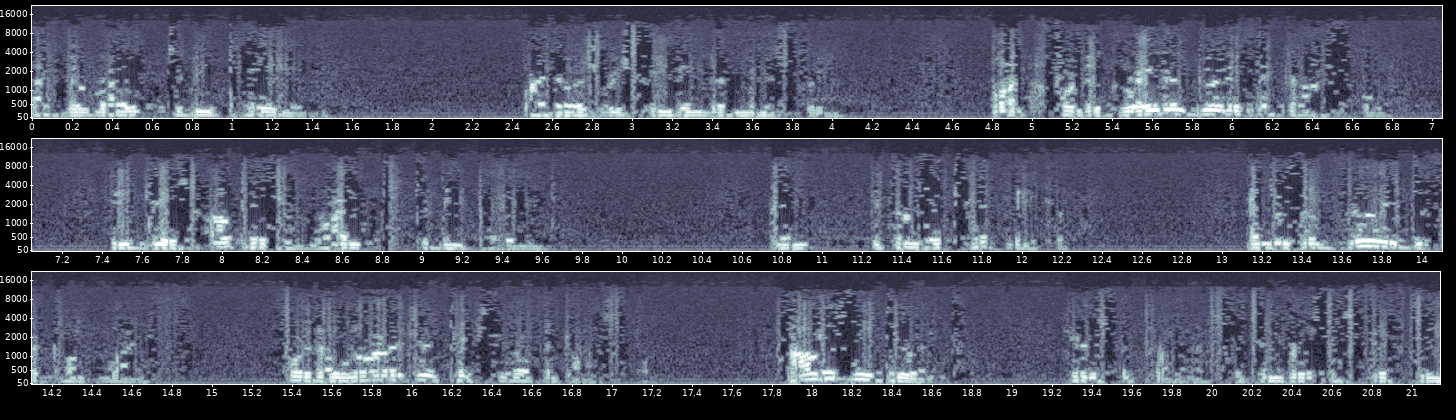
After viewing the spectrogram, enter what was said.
have the right to be paid by those receiving their ministry. But for the greater good of the gospel, he gives up his right to be paid and becomes a tent maker. And lives a very difficult life for the larger picture of the gospel. How does he do it? Here's the promise. It's in verses 15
